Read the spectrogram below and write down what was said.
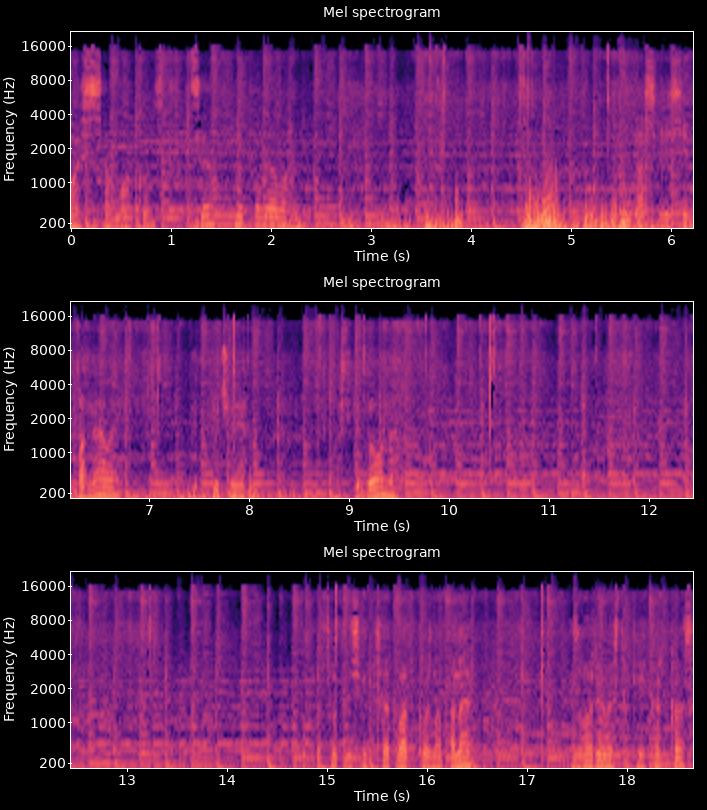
Ось сама конструкція металева. У нас 8 панелей, підключення послідовне. По 580 Вт кожна панель. Зварив ось такий каркас,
